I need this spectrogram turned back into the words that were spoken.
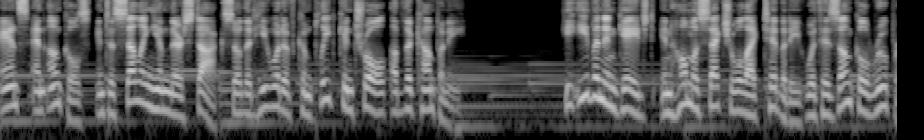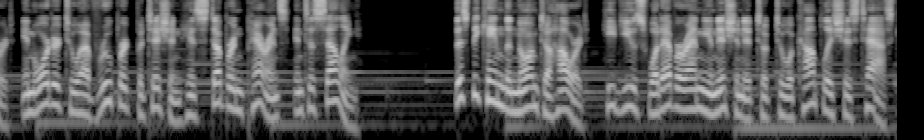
aunts, and uncles into selling him their stock so that he would have complete control of the company. He even engaged in homosexual activity with his uncle Rupert in order to have Rupert petition his stubborn parents into selling. This became the norm to Howard, he'd use whatever ammunition it took to accomplish his task,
